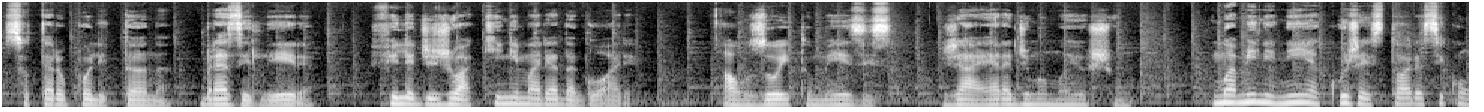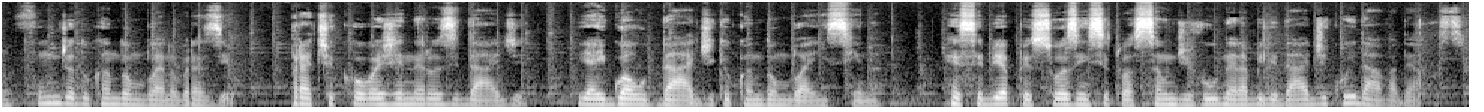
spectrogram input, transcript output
soteropolitana, brasileira, filha de Joaquim e Maria da Glória. Aos oito meses, já era de Mamãe Oxum. Uma menininha cuja história se confunde a do candomblé no Brasil. Praticou a generosidade e a igualdade que o candomblé ensina. Recebia pessoas em situação de vulnerabilidade e cuidava delas.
